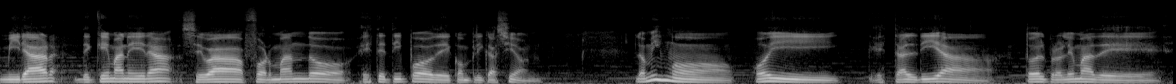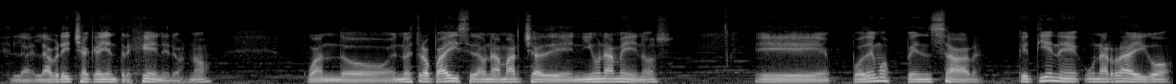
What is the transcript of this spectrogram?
mirar de qué manera se va formando este tipo de complicación. Lo mismo hoy está al día todo el problema de la, brecha que hay entre géneros, ¿no? Cuando en nuestro país se da una marcha de ni una menos, eh, podemos pensar que tiene un arraigo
